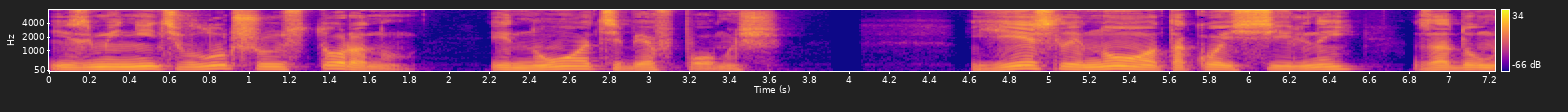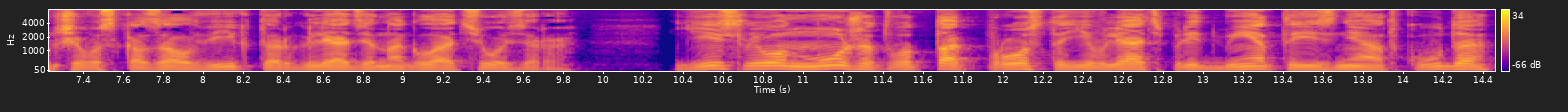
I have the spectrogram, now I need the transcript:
изменить в лучшую сторону, и Ноа тебе в помощь. Если Ноа такой сильный, задумчиво сказал Виктор, глядя на гладь озера, — если он может вот так просто являть предметы из ниоткуда,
